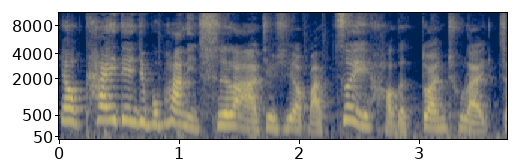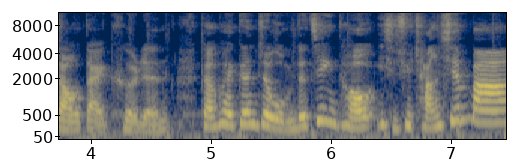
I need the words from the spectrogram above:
要开店就不怕你吃辣，就是要把最好的端出来招待客人。”赶快跟着我们的镜头一起去尝鲜吧。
